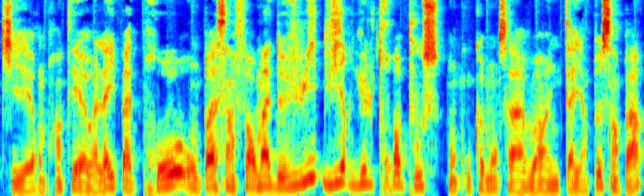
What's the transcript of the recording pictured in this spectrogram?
qui est emprunté à l'iPad Pro. On passe un format de 8,3 pouces, donc on commence à avoir une taille un peu sympa.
